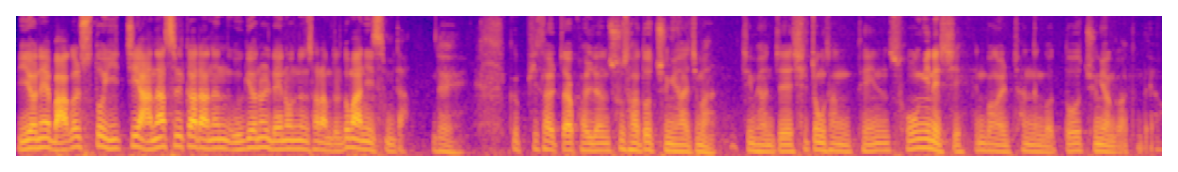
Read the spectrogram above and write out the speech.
미연에 막을 수도 있지 않았을까라는 의견을 내놓는 사람들도 많이 있습니다. 네, 그 피살자 관련 수사도 중요하지만 지금 현재 실종 상태인 송인혜 씨 행방을 찾는 것도 중요한 것 같은데요.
